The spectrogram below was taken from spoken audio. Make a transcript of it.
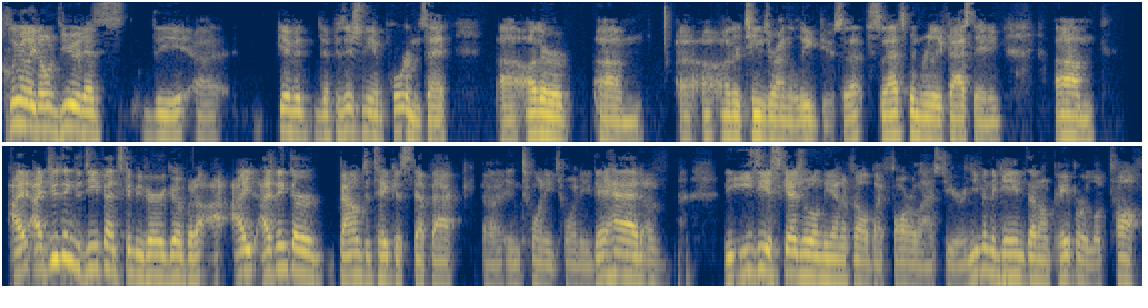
clearly don't view it as the, uh, give it the position, the importance that, uh, other, um, uh, other teams around the league do. So that so that's been really fascinating. Um, I, I, do think the defense can be very good, but I, I think they're bound to take a step back uh, in 2020. They had a, the easiest schedule in the NFL by far last year, and even the games that on paper looked tough,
